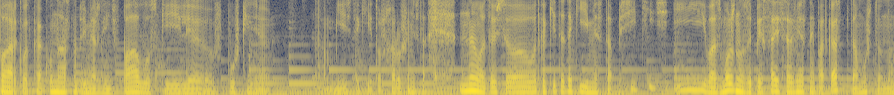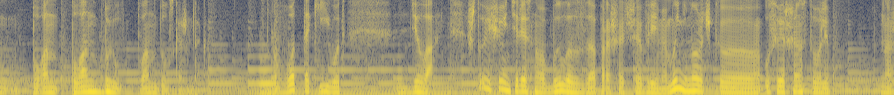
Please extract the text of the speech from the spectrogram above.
парк, вот как у нас, например, где-нибудь в Павловске или в Пушкине, есть такие тоже хорошие места. Ну то есть э, вот какие-то такие места посетить и, возможно, записать совместный подкаст, потому что, ну, план, план был, план был, скажем так. Вот такие вот дела. Что еще интересного было за прошедшее время? Мы немножечко усовершенствовали наш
